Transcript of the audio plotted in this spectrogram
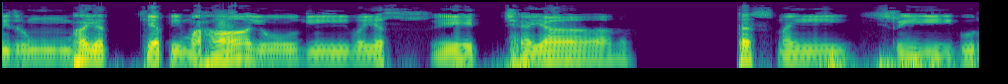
विजृम्भयत्यपि महायोगीव यः स्वेच्छया तस्मै श्रीगुरुमूर्तये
